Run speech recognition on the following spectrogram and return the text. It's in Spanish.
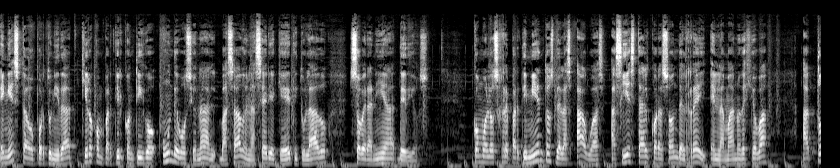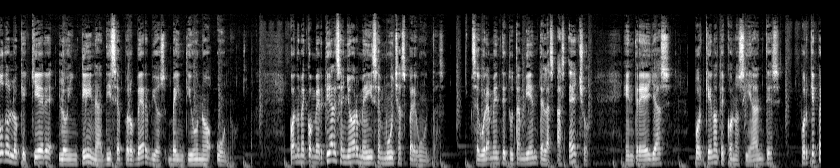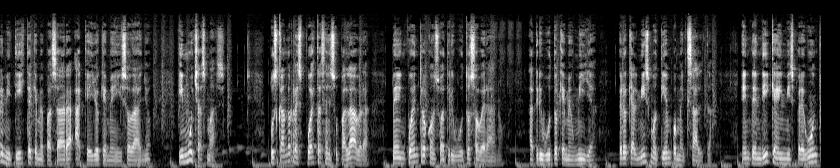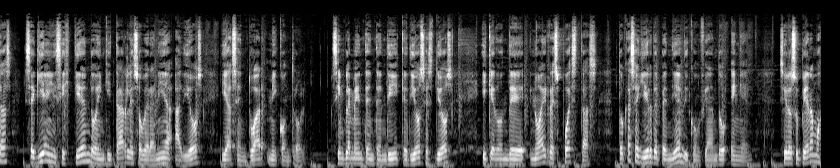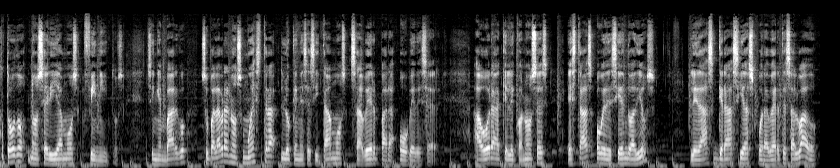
En esta oportunidad quiero compartir contigo un devocional basado en la serie que he titulado Soberanía de Dios. Como los repartimientos de las aguas, así está el corazón del rey en la mano de Jehová. A todo lo que quiere lo inclina, dice Proverbios 21.1. Cuando me convertí al Señor me hice muchas preguntas. Seguramente tú también te las has hecho entre ellas, ¿por qué no te conocí antes? ¿Por qué permitiste que me pasara aquello que me hizo daño? Y muchas más. Buscando respuestas en su palabra, me encuentro con su atributo soberano, atributo que me humilla, pero que al mismo tiempo me exalta. Entendí que en mis preguntas seguía insistiendo en quitarle soberanía a Dios y acentuar mi control. Simplemente entendí que Dios es Dios y que donde no hay respuestas, toca seguir dependiendo y confiando en Él. Si lo supiéramos todo, no seríamos finitos. Sin embargo, su palabra nos muestra lo que necesitamos saber para obedecer. Ahora que le conoces, ¿estás obedeciendo a Dios? ¿Le das gracias por haberte salvado?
